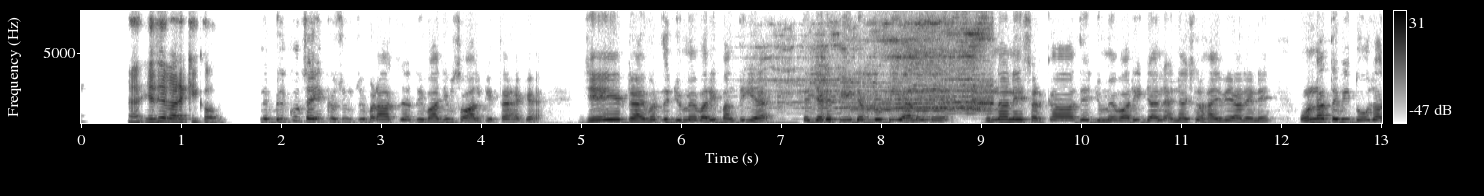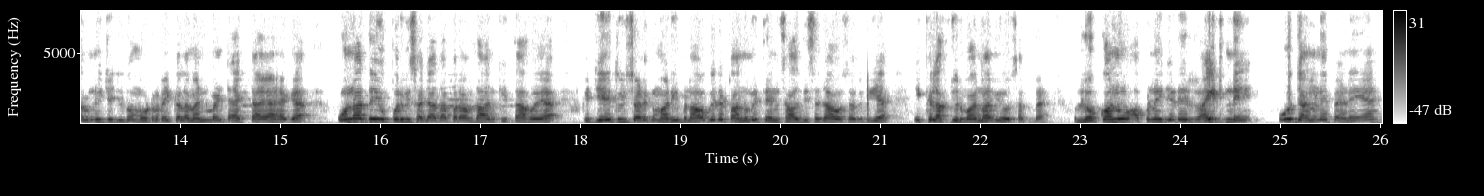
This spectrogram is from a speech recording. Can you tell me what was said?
ਇਹਦੇ ਬਾਰੇ ਕੀ ਕਹੋਗੇ? ਨੇ ਬਿਲਕੁਲ ਸਹੀ ਤੁਸੀਂ ਬੜਾ ਤੁਸੀਂ ਵਾਜਿਬ ਸਵਾਲ ਕੀਤਾ ਹੈਗਾ। ਜੇ ਡਰਾਈਵਰ ਦੀ ਜ਼ਿੰਮੇਵਾਰੀ ਬਣਦੀ ਹੈ ਤੇ ਜਿਹੜੇ ਡੀ ਵਾਲੇ ਨੇ ਜਿਨ੍ਹਾਂ ਨੇ ਸੜਕਾਂ ਦੀ ਜ਼ਿੰਮੇਵਾਰੀ ਜਾਂ ਨੈਸ਼ਨਲ ਹਾਈਵੇ ਵਾਲੇ ਨੇ ਉਹਨਾਂ ਤੇ ਵੀ 2019 ਚ ਜਦੋਂ ਮੋਟਰ ਵਹੀਕਲ ਅਮੈਂਡਮੈਂਟ ਐਕਟ ਆਇਆ ਹੈਗਾ, ਉਹਨਾਂ ਦੇ ਉੱਪਰ ਵੀ ਸਜ਼ਾ ਦਾ ਪ੍ਰਾਵਧਾਨ ਕੀਤਾ ਹੋਇਆ ਕਿ ਜੇ ਤੁਸੀਂ ਸੜਕ ਮਾੜੀ ਬਣਾਓਗੇ ਤਾਂ ਤੁਹਾਨੂੰ ਵੀ 3 ਸਾਲ ਦੀ ਸਜ਼ਾ ਹੋ ਸਕਦੀ ਹੈ 1 ਲੱਖ ਜੁਰਮਾਨਾ ਵੀ ਹੋ ਸਕਦਾ ਹੈ। ਲੋਕਾਂ ਨੂੰ ਆਪਣੇ ਜਿਹੜੇ ਰਾਈਟ ਨੇ, ਉਹ ਜਾਣਨੇ ਪੈਣੇ ਆ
